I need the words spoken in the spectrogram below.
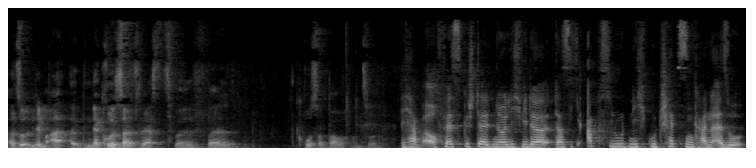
also in, dem, Al- in der Größe als wäre es zwölf, weil großer Bauch und so. Ich habe auch festgestellt neulich wieder, dass ich absolut nicht gut schätzen kann. Also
